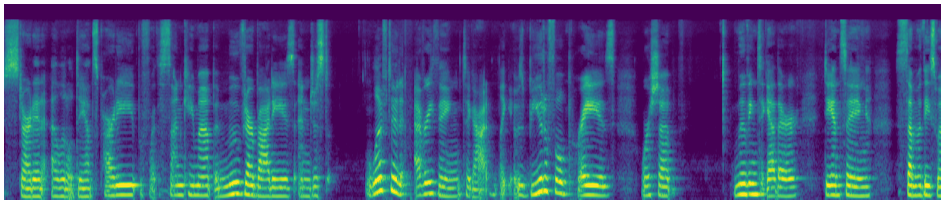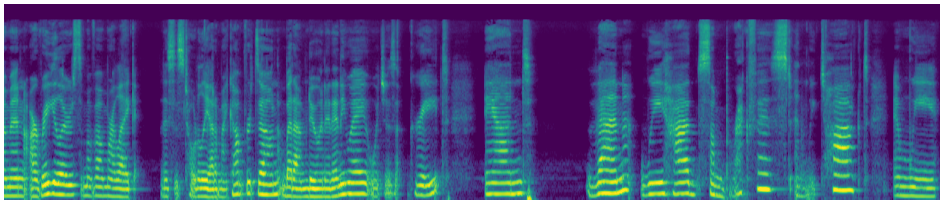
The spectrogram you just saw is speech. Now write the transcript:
started a little dance party before the sun came up and moved our bodies and just lifted everything to God. Like it was beautiful praise, worship, moving together, dancing. Some of these women are regulars, some of them are like This is totally out of my comfort zone, but I'm doing it anyway, which is great. And then we had some breakfast and we talked and we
